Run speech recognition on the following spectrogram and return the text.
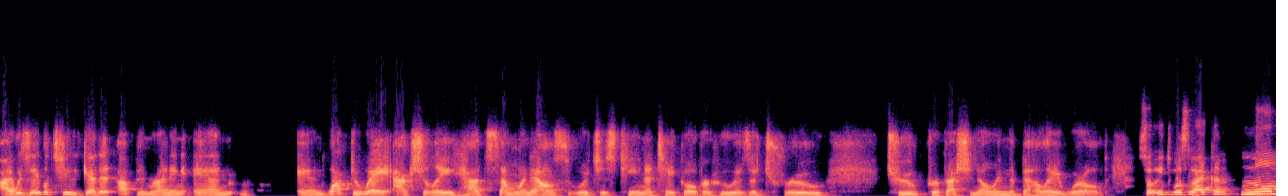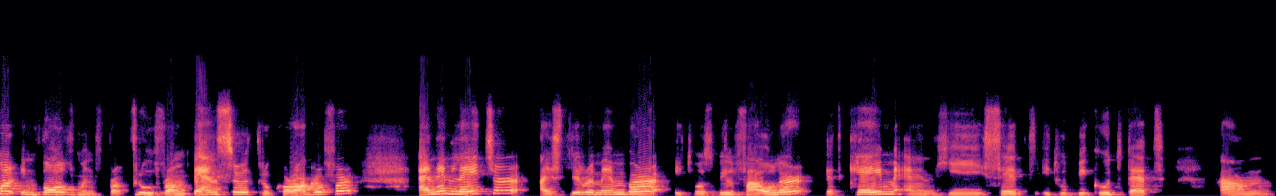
I was able to get it up and running and and walked away actually had someone else which is tina take over who is a true true professional in the ballet world so it was like a normal involvement from, through from dancer through choreographer and then later, I still remember it was Bill Fowler that came and he said it would be good that um,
